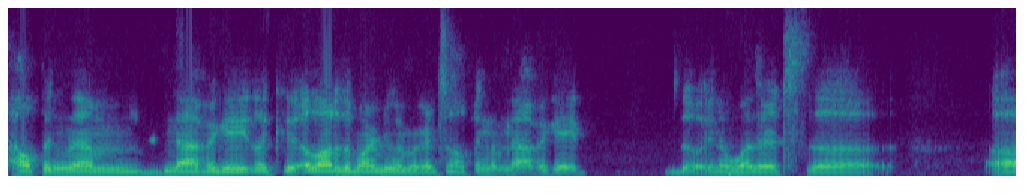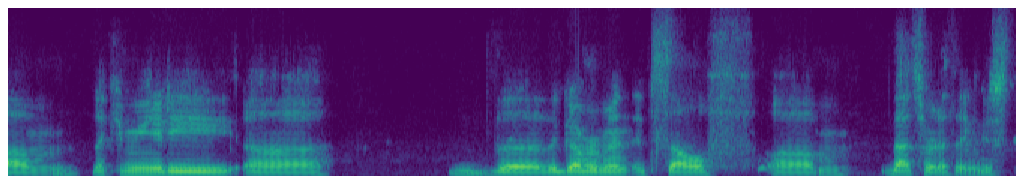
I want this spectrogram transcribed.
helping them navigate like a lot of them are new immigrants, helping them navigate the you know whether it's the um, the community, uh, the the government itself, um, that sort of thing. Just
